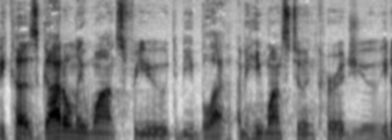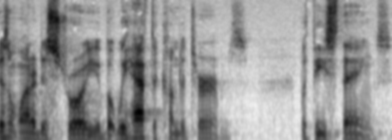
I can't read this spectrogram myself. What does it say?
because God only wants for you to be blessed. I mean, He wants to encourage you, He doesn't want to destroy you, but we have to come to terms with these things.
